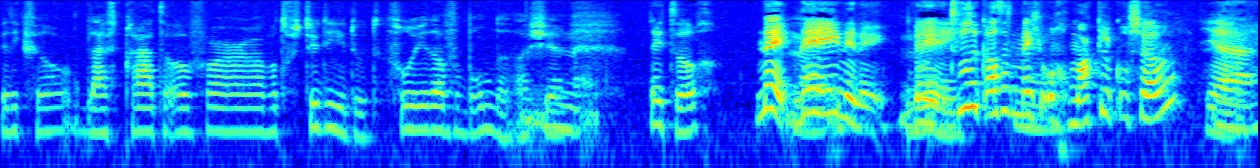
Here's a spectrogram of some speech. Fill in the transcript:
weet ik veel, blijft praten over eh, wat voor studie je doet? Voel je je dan verbonden? Als je, Nee. nee toch? Nee, Nee. nee, nee, nee. Het voelt ook altijd een beetje ongemakkelijk of zo. Ja. Ja.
